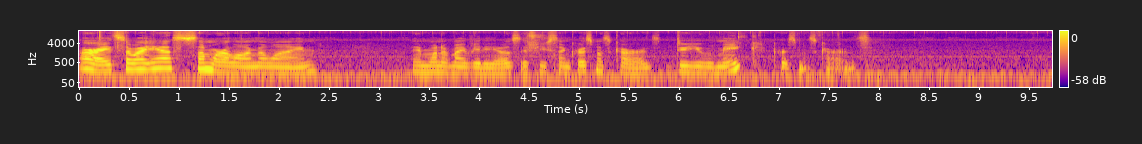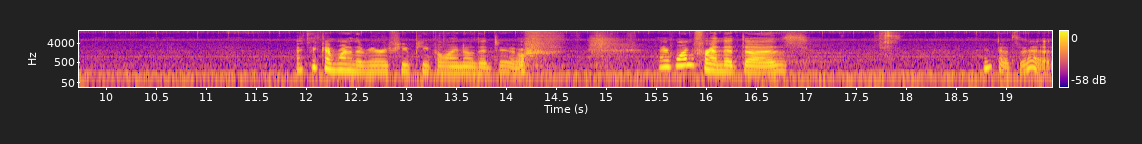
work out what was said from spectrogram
Alright, so I asked somewhere along the line in one of my videos if you send Christmas cards, do you make Christmas cards? I think I'm one of the very few people I know that do. I have one friend that does. I think that's it.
